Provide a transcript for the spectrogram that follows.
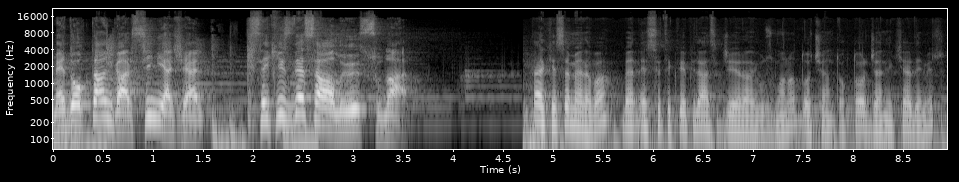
Medok'tan Garcinia Gel 8'de sağlığı sunar. Herkese merhaba. Ben estetik ve plastik cerrahi uzmanı doçent doktor Can İlker Demir.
